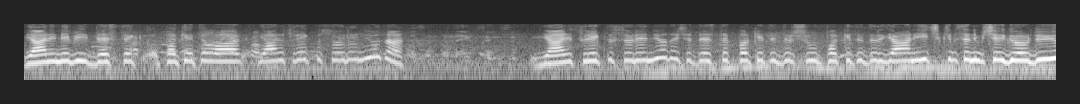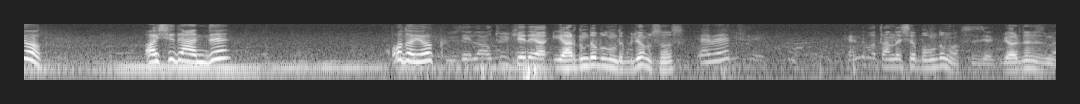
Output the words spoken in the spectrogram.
Yani ne bir destek paketi var. Yani sürekli söyleniyor da. Yani sürekli söyleniyor da işte destek paketidir, şu paketidir. Yani hiç kimsenin bir şey gördüğü yok. Aşı dendi. O da yok. 156 ülkeye de ya- yardımda bulunduk biliyor musunuz? Evet. Kendi vatandaşı bulundu mu sizce? Gördünüz mü?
